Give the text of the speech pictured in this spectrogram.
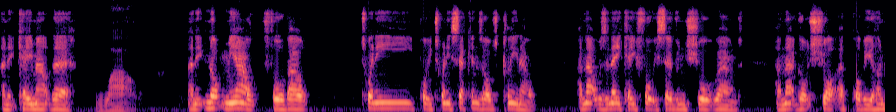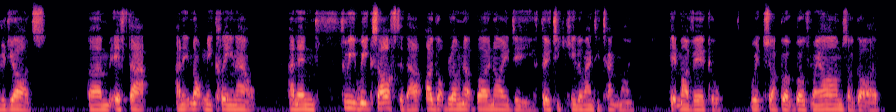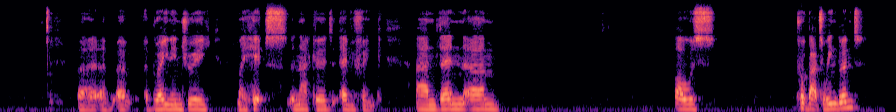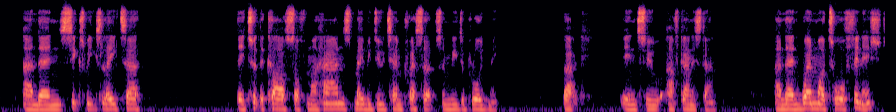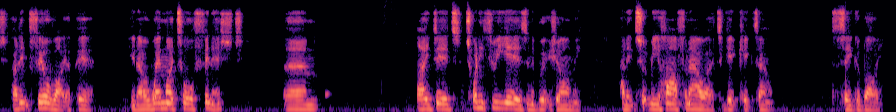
and it came out there. Wow. And it knocked me out for about 20, probably 20 seconds. I was clean out. And that was an AK 47 short round. And that got shot at probably 100 yards, um, if that. And it knocked me clean out. And then three weeks after that, I got blown up by an IED, a 30 kilo anti tank mine, hit my vehicle, which I broke both my arms. I got a a, a, a, brain injury, my hips are knackered, everything. And then um, I was put back to England. And then six weeks later, they took the casts off my hands, made me do 10 press ups, and redeployed me back into Afghanistan. And then when my tour finished, I didn't feel right up here. You know, when my tour finished, um, I did 23 years in the British Army, and it took me half an hour to get kicked out to say goodbye.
